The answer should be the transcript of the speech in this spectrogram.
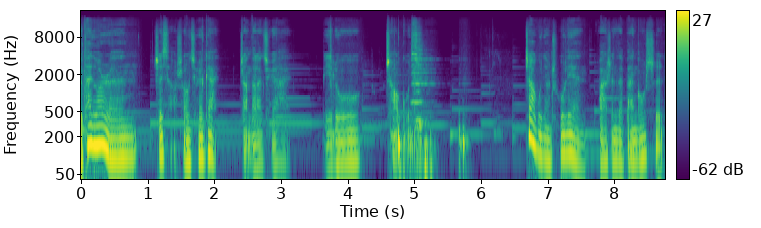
有太多人是小时候缺钙，长大了缺爱。比如赵姑娘，赵姑娘初恋发生在办公室里，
